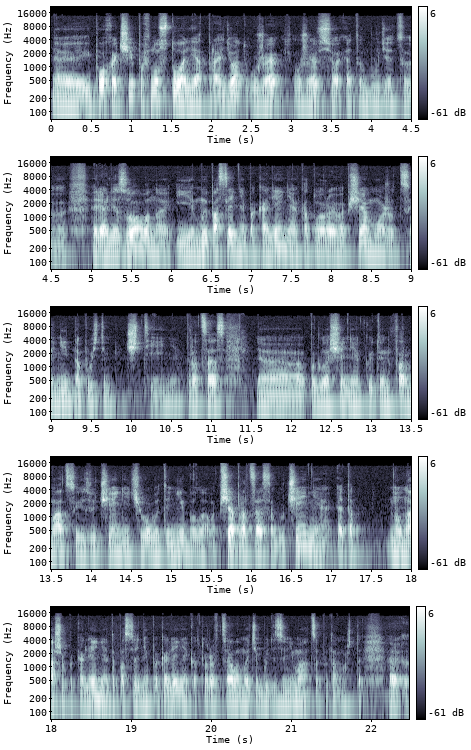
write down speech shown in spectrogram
э, эпоха чипов, ну, сто лет пройдет, уже, уже все это будет э, реализовано, и мы последнее поколение, которое вообще может ценить, допустим, чтение, процесс э, поглощения какой-то информации, изучения, чего бы то ни было. Вообще процесс обучения — это ну, наше поколение, это последнее поколение, которое в целом этим будет заниматься, потому что э,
